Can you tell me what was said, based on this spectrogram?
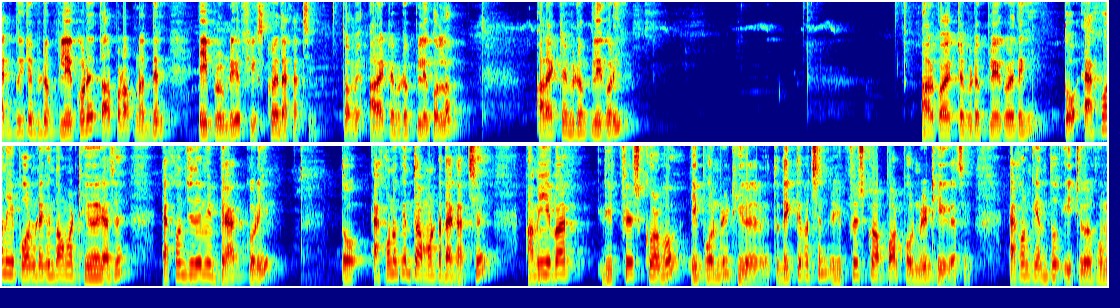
এক, দুইটা ভিডিও প্লে করে তারপর আপনাদের এই প্রবলেমটিকে ফিক্স করে দেখাচ্ছি। তো আমি আরেকটা ভিডিও প্লে করলাম, আরেকটা ভিডিও প্লে করি। আর কয়েকটা ভিডিও প্লে করে দেখি। তো এখন এই প্রবলেমটা কিন্তু আমার ঠিক হয়ে গেছে। এখন যদি আমি ব্যাক করি, তো এখনও কিন্তু এমনটা দেখাচ্ছে, আমি এবার রিফ্রেশ করব, এই প্রবলেমটি ঠিক হয়ে যাবে। তো দেখতে পাচ্ছেন রিফ্রেশ করার পর প্রবলেমটি ঠিক গেছে। এখন কিন্তু ইউটিউবের হোম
